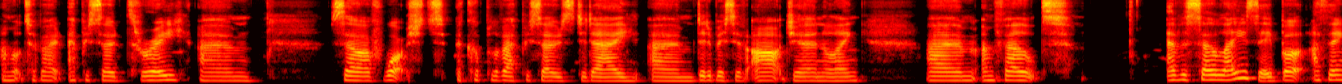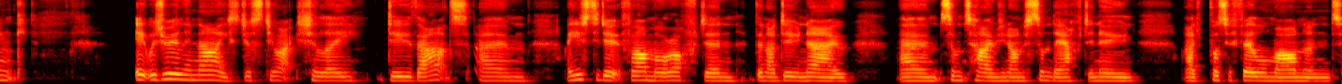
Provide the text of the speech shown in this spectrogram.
I'm up to about episode three. Um, so I've watched a couple of episodes today, um, did a bit of art journaling, um, and felt ever so lazy. But I think it was really nice just to actually do that. Um, I used to do it far more often than I do now. Um, sometimes, you know, on a Sunday afternoon, I'd put a film on and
